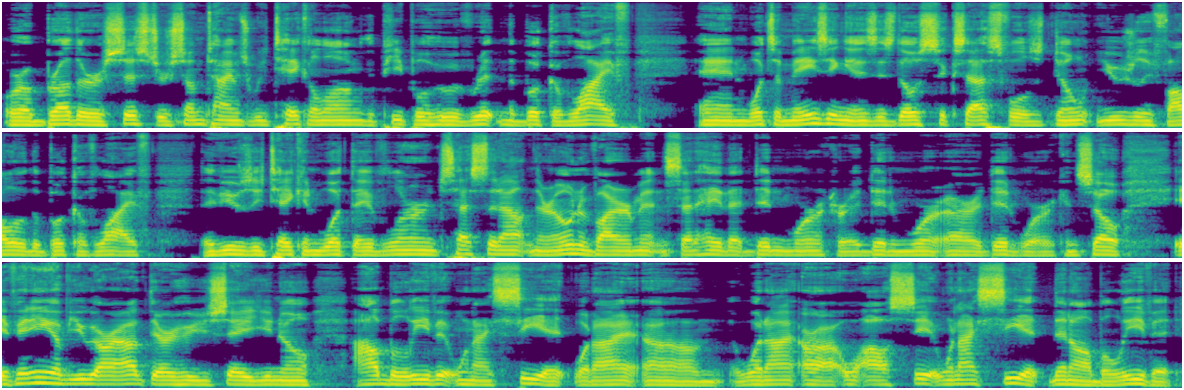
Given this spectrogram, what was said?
or a brother or sister, sometimes we take along the people who have written the book of life and what's amazing is, is those successfuls don't usually follow the book of life. They've usually taken what they've learned, tested out in their own environment and said, Hey, that didn't work or it didn't work or it did work. And so if any of you are out there who you say, you know, I'll believe it when I see it, what I, um, what I, or I'll see it when I see it, then I'll believe it.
